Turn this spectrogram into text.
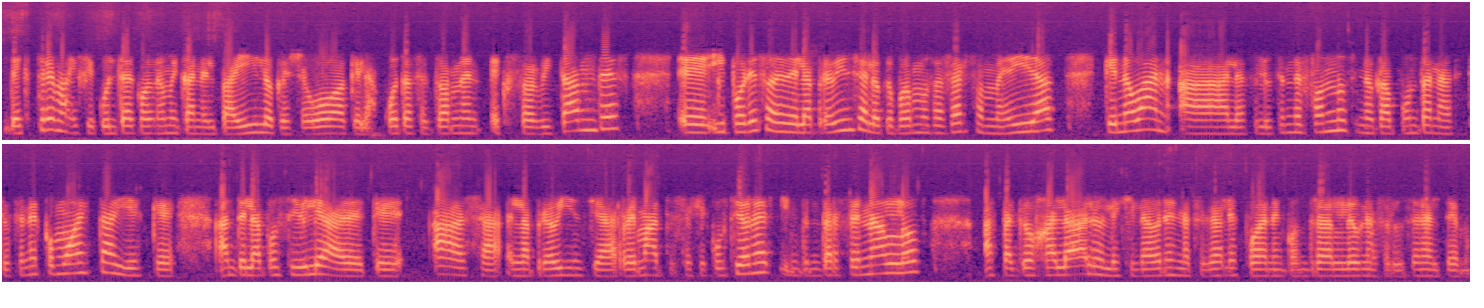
de extrema dificultad económica en el país, lo que llevó a que las cuotas se tornen exorbitantes eh, y por eso desde la provincia lo que podemos hacer son medidas que no van a la solución de fondos, sino que apuntan a situaciones como esta y es que ante la posibilidad de que haya en la provincia remates, ejecuciones, intentar frenarlos hasta que ojalá los legisladores nacionales puedan encontrarle una solución al tema.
